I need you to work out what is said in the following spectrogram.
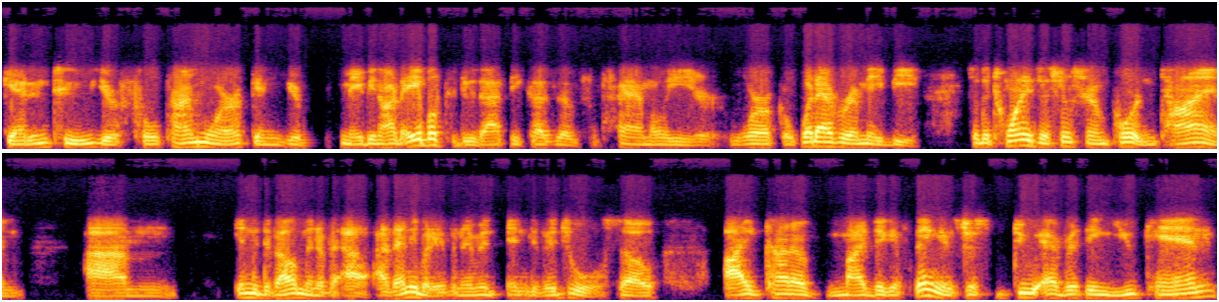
get into your full-time work. And you're maybe not able to do that because of family or work or whatever it may be. So the 20s are such an important time um, in the development of, of anybody of an individual. So i kind of my biggest thing is just do everything you can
